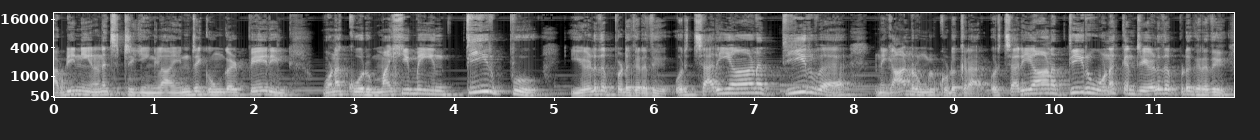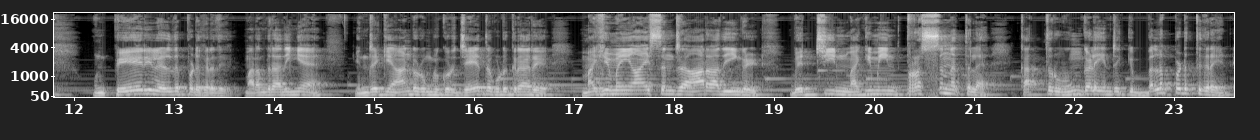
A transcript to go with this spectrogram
அப்படின்னு நீங்கள் நினச்சிட்டு இருக்கீங்களா இன்றைக்கு உங்கள் பேரில் உனக்கு ஒரு மகிமையின் தீர்ப்பு எழுதப்படுகிறது. ஒரு சரியான தீர்வை இன்னைக்கு ஆண்டவர் உங்களுக்கு கொடுக்கிறார். ஒரு சரியான தீர்வு உனக்கென்று எழுதப்படுகிறது. உன் பேரில் எழுதப்படுகிறது. மறந்துடாதீங்க. இன்றைக்கு ஆண்டவர் உங்களுக்கு ஒரு ஜெயத்தை கொடுக்கிறாரு. மகிமையாய் சென்று ஆராதியுங்கள். வெற்றியின் மகிமையின் பிரசன்னத்தில் கத்தர் உங்களை இன்றைக்கு பலப்படுத்துகிறேன்.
